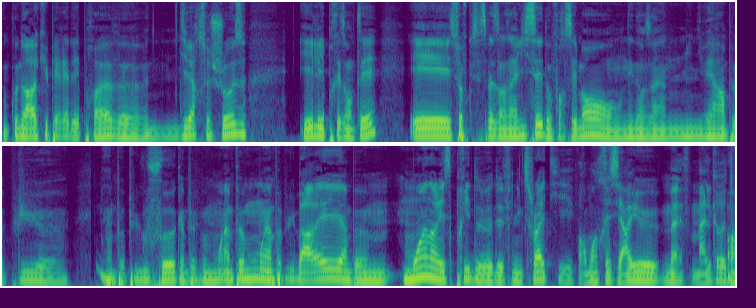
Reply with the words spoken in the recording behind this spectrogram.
Donc, on doit récupérer des preuves, euh, diverses choses, et les présenter. Et sauf que ça se passe dans un lycée, donc forcément, on est dans un univers un peu plus, euh, un peu plus loufoque, un peu, un peu moins, un peu plus barré, un peu moins dans l'esprit de, de Phoenix Wright, qui est vraiment très sérieux. Mais malgré tout,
